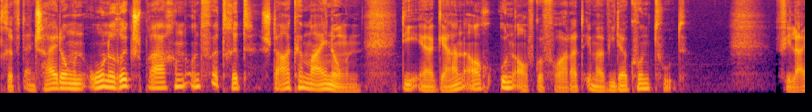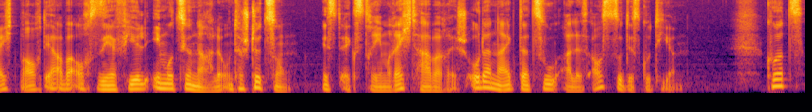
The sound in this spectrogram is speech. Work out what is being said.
trifft Entscheidungen ohne Rücksprachen und vertritt starke Meinungen, die er gern auch unaufgefordert immer wieder kundtut. Vielleicht braucht er aber auch sehr viel emotionale Unterstützung, ist extrem rechthaberisch oder neigt dazu, alles auszudiskutieren. Kurz,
